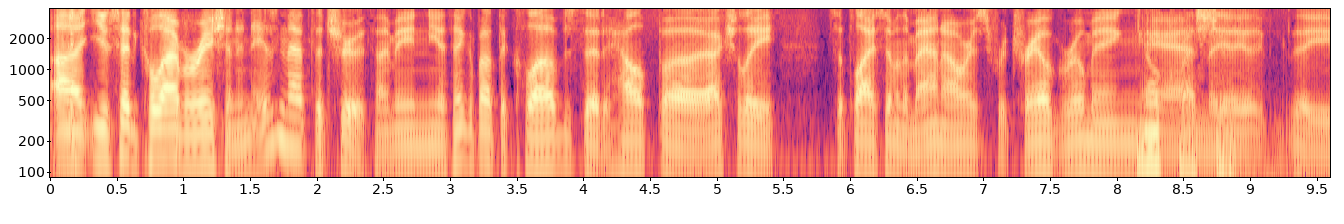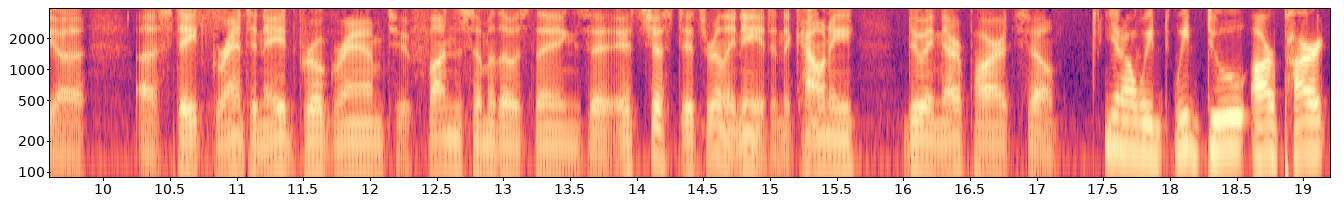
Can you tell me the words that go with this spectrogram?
Uh, you said collaboration, and isn't that the truth? I mean, you think about the clubs that help uh, actually supply some of the man hours for trail grooming No and question. the, the uh, uh, state grant and aid program to fund some of those things. Uh, It's just, it's really neat. And the county doing their part. So, you know, we we do our part,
